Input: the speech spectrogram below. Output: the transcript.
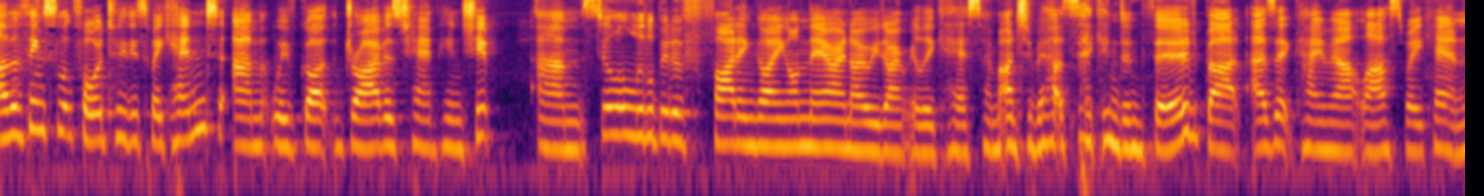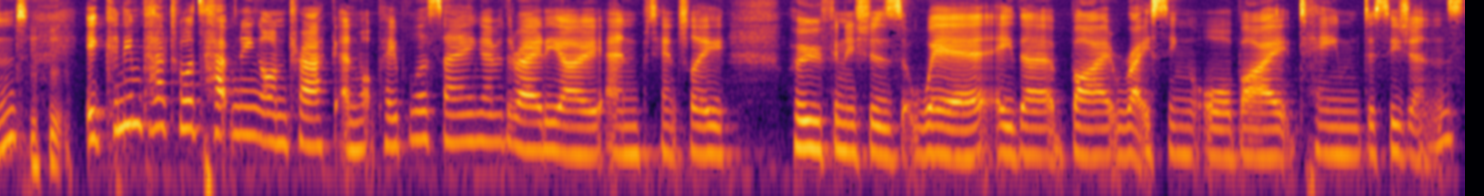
other things to look forward to this weekend. Um, we've got Drivers' Championship. Um, still a little bit of fighting going on there. I know we don't really care so much about second and third, but as it came out last weekend, it can impact what's happening on track and what people are saying over the radio and potentially who finishes where, either by racing or by team decisions.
